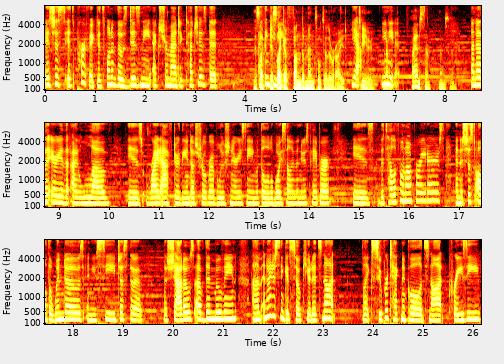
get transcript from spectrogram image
It's just it's perfect. It's one of those Disney extra magic touches that It's I like think it's like need a fundamental to the ride. Yeah, To you. you Yeah. need it. I understand. I understand. Another area that I love is right after the Industrial Revolutionary scene with the little boy selling the newspaper is the telephone operators and it's just all the windows and you see just the the shadows of them moving um, and I just think it's so cute. It's not like super technical. It's not crazy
